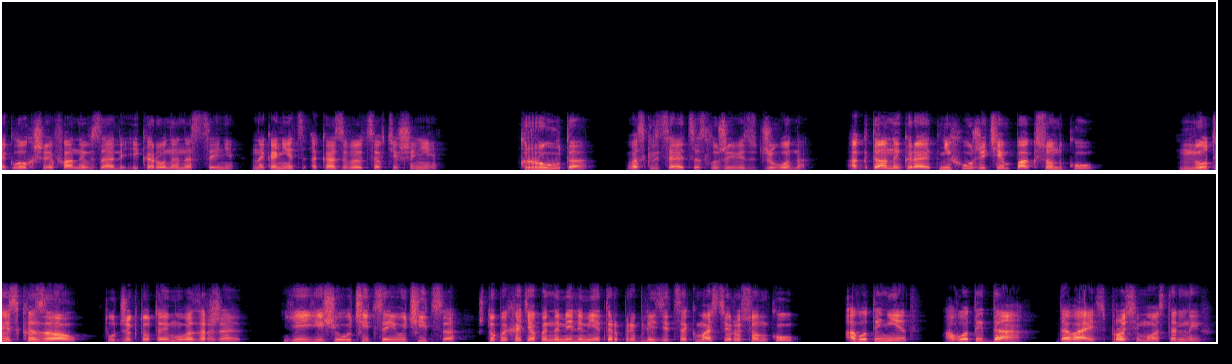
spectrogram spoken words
Оглохшие фаны в зале и корона на сцене наконец оказываются в тишине. «Круто!» – восклицает сослуживец Джуона. «Агдан играет не хуже, чем Пак Сон Ку». «Ну ты сказал!» – тут же кто-то ему возражает. «Ей еще учиться и учиться, чтобы хотя бы на миллиметр приблизиться к мастеру Сон Ку. А вот и нет, а вот и да. Давай, спросим у остальных».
